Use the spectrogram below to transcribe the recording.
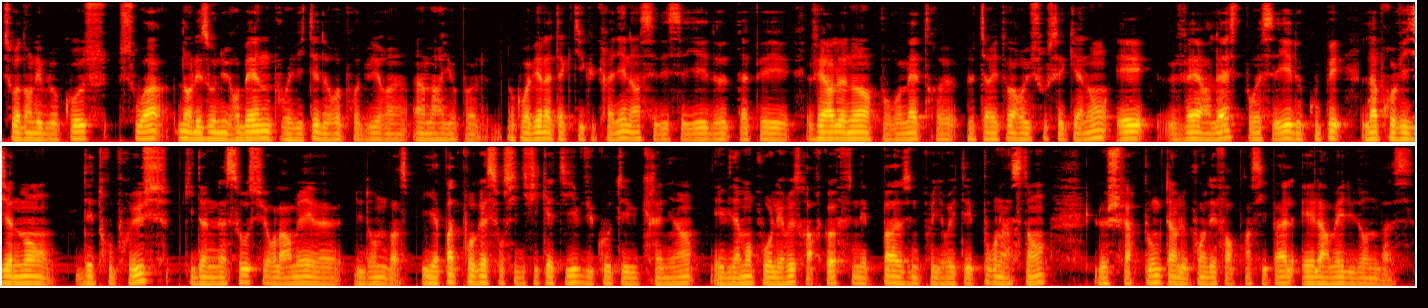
soit dans les blocos, soit dans les zones urbaines pour éviter de reproduire un, Mariupol. Donc on voit bien la tactique ukrainienne, hein, c'est d'essayer de taper vers le nord pour remettre euh, le territoire russe sous ses canons et vers l'est pour essayer de couper l'approvisionnement des troupes russes qui donnent l'assaut sur l'armée euh, du Donbass. Il n'y a pas de progression significative du côté ukrainien. évidemment, pour les Russes, Kharkov n'est pas une priorité pour l'instant le Schwerpunkt, hein, le point d'effort principal, est l'armée du Donbass.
